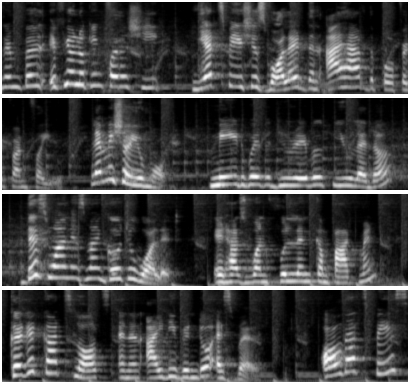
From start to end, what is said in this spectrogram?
Rimple. If you're looking for a chic yet spacious wallet, then I have the perfect one for you. Let me show you more. Made with a durable PU leather, this one is my go-to wallet. It has one full-length compartment, credit card slots and an ID window as well. All that space,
